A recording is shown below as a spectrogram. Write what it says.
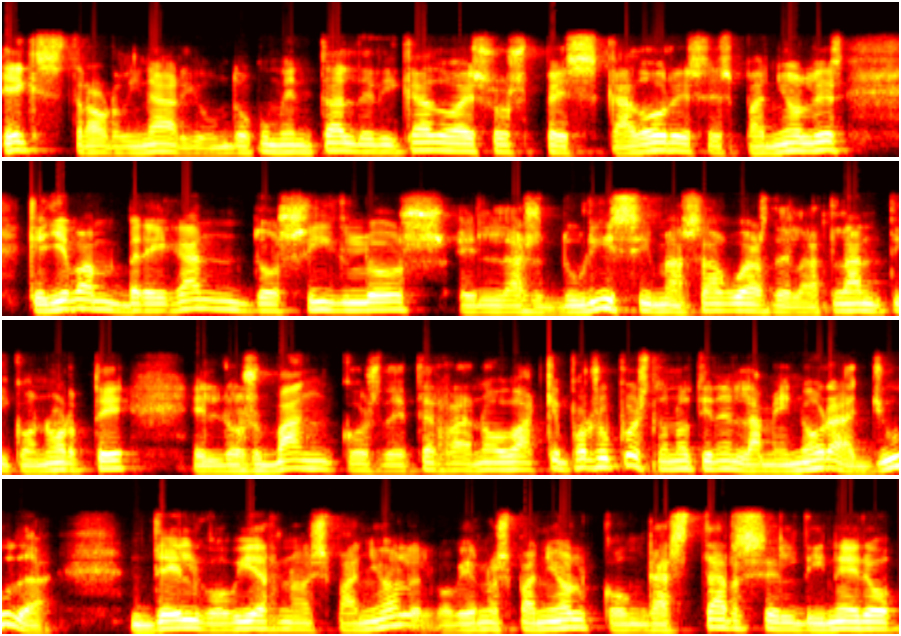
extraordinario, un documental dedicado a esos pescadores españoles que llevan bregando siglos en las durísimas aguas del Atlántico Norte, en los bancos de Terranova, que por supuesto no tienen la menor ayuda del gobierno español, el gobierno español con gastarse el dinero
